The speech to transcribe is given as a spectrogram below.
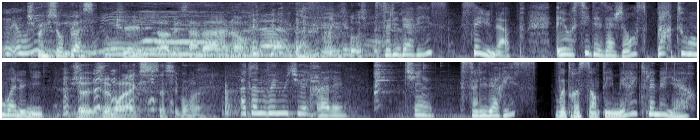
je peux aller sur place. oui. Ok. Ah, mais ça va alors. Solidaris, c'est une app et aussi des agences partout en Wallonie. Je, je me relaxe, ça c'est bon là. À ta nouvelle mutuelle. Allez, chin. Solidaris, votre santé mérite le meilleur.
